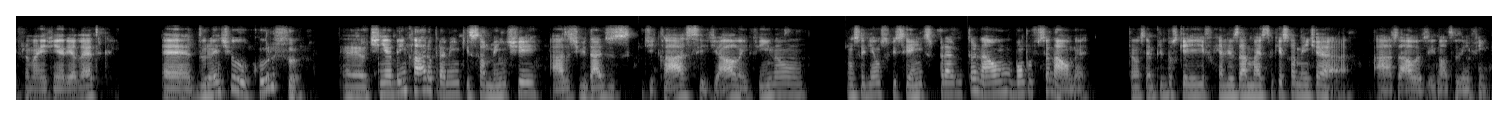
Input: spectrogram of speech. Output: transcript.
para uma engenharia elétrica. É, durante o curso, é, eu tinha bem claro para mim que somente as atividades de classe, de aula, enfim, não, não seriam suficientes para me tornar um bom profissional, né? Então, eu sempre busquei realizar mais do que somente a, as aulas e notas, enfim.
